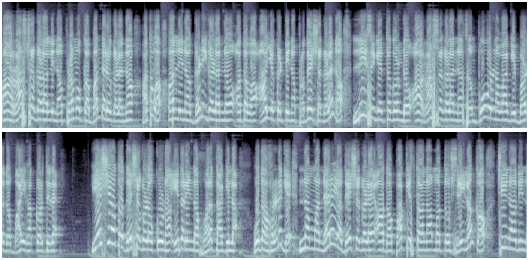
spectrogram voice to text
ಆ ರಾಷ್ಟ್ರಗಳಲ್ಲಿನ ಪ್ರಮುಖ ಬಂದರುಗಳನ್ನು ಅಥವಾ ಅಲ್ಲಿನ ಗಣಿಗಳನ್ನು ಅಥವಾ ಆಯಕಟ್ಟಿನ ಪ್ರದೇಶಗಳನ್ನು ಲೀಸಿಗೆ ತಗೊಂಡು ಆ ರಾಷ್ಟ್ರಗಳನ್ನು ಸಂಪೂರ್ಣವಾಗಿ ಬಡಿದು ಬಾಯಿಗೆ ಹಾಕೊಳ್ತಿದೆ. ಏಷ್ಯಾದ ದೇಶಗಳು ಕೂಡ ಇದರಿಂದ ಹೊರತಾಗಿಲ್ಲ. ಉದಾಹರಣೆಗೆ, ನಮ್ಮ ನೆರೆಯ ದೇಶಗಳೇ ಆದ ಪಾಕಿಸ್ತಾನ ಮತ್ತು ಶ್ರೀಲಂಕಾ ಚೀನಾದಿಂದ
